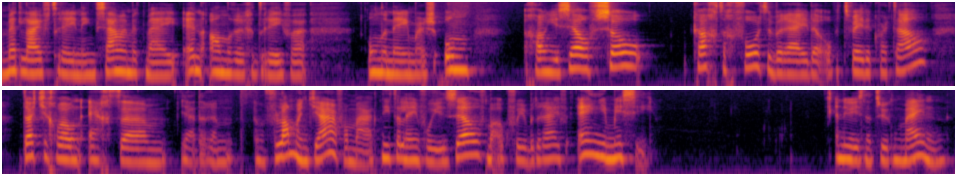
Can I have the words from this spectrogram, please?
met live training samen met mij en andere gedreven ondernemers. Om gewoon jezelf zo krachtig voor te bereiden op het tweede kwartaal. Dat je gewoon echt um, ja, er een, een vlammend jaar van maakt. Niet alleen voor jezelf, maar ook voor je bedrijf en je missie. En nu is natuurlijk mijn,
